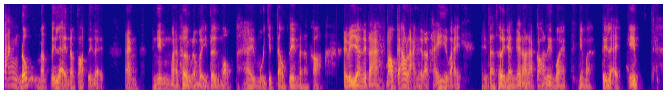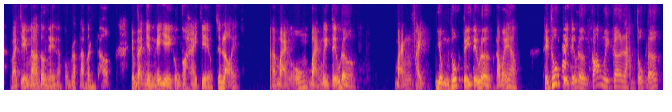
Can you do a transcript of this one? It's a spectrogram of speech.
tăng đúng nó tỷ lệ nó có tỷ lệ ăn nhưng mà thường nó bị từ một hai mũi chích đầu tiên là nó có. Thì bây giờ người ta báo cáo lại người ta thấy như vậy thì người ta thừa nhận cái đó là có liên quan nhưng mà tỷ lệ hiếm và chuyện đó tôi nghĩ là cũng rất là bình thường. Chúng ta nhìn cái gì cũng có hai chiều. Xin lỗi. À, bạn uống bạn bị tiểu đường. Bạn phải dùng thuốc trị tiểu đường. Đồng ý không? Thì thuốc trị dạ. tiểu đường có nguy cơ làm tuột được.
